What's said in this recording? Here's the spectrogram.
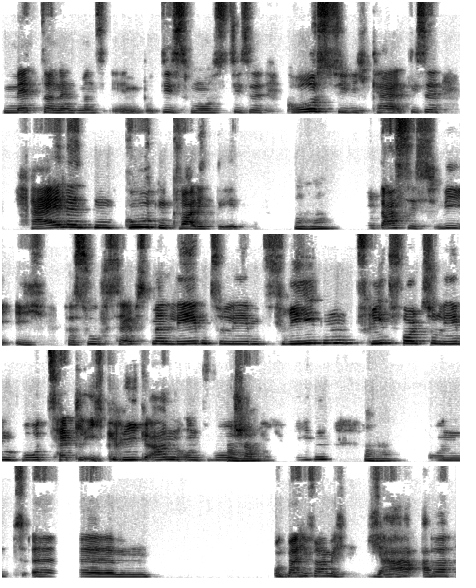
Metta nennt man es im Buddhismus, diese Großzügigkeit, diese heilenden, guten Qualitäten. Mhm. Und das ist, wie ich versuche, selbst mein Leben zu leben, Frieden, friedvoll zu leben, wo zettel ich Krieg an und wo schaffe Mhm. ich Frieden. Mhm. Und äh, ähm, und manche fragen mich, ja, aber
